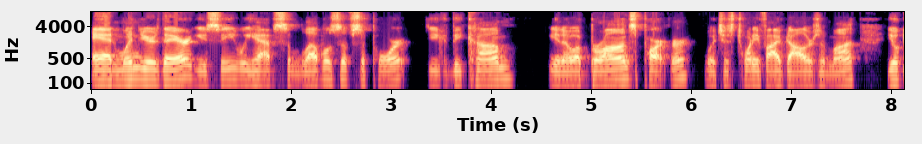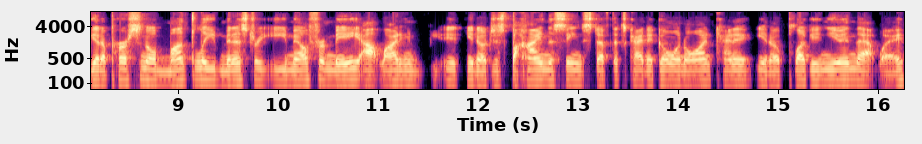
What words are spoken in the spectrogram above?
And when you're there, you see we have some levels of support. You can become you know a bronze partner which is $25 a month you'll get a personal monthly ministry email from me outlining you know just behind the scenes stuff that's kind of going on kind of you know plugging you in that way.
